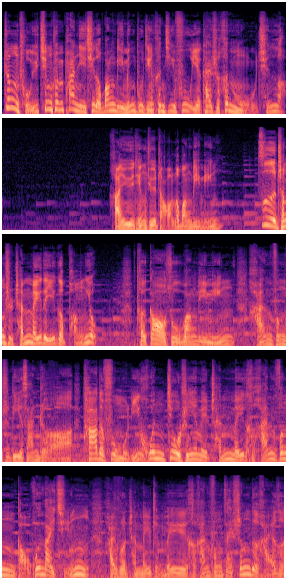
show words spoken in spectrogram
正处于青春叛逆期的汪立明不仅恨继父，也开始恨母亲了。韩玉婷去找了汪立明，自称是陈梅的一个朋友。他告诉汪立明，韩风是第三者，他的父母离婚就是因为陈梅和韩风搞婚外情，还说陈梅准备和韩风再生个孩子，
